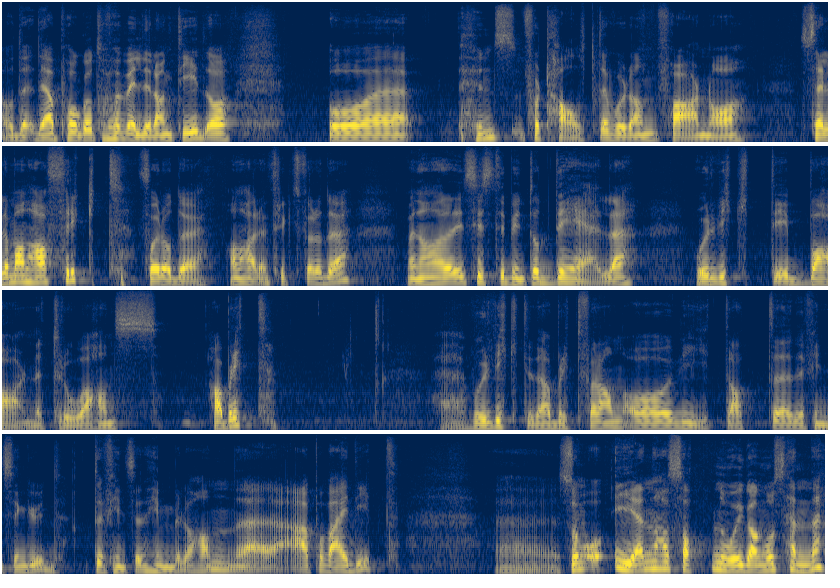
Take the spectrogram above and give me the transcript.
Og det, det har pågått over veldig lang tid. Og, og hun fortalte hvordan faren nå, selv om han har frykt for å dø, han har en frykt for å dø, men han har i det siste begynt å dele hvor viktig barnetroa hans har blitt. Eh, hvor viktig det har blitt for han å vite at eh, det fins en Gud. At det fins en himmel, og han eh, er på vei dit. Som igjen har satt noe i gang hos henne.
